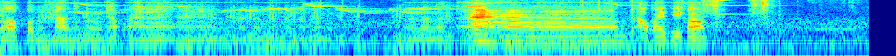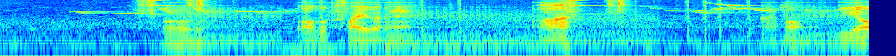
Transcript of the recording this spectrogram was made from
รอคนข้ามถนนครับอ่าอ่าเอาไปที่กองเออรอรถไฟก่อนนะฮะไปหากองเลี้ยว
